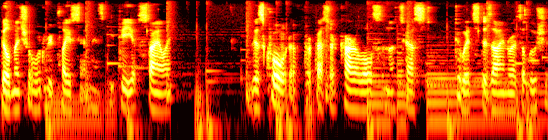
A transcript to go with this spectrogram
Bill Mitchell would replace him as VP of Styling. This quote of Professor Carl Olson attests to its design resolution.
